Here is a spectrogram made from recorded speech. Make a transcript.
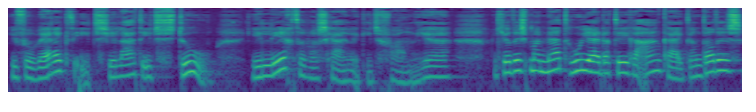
Je verwerkt iets, je laat iets toe. Je leert er waarschijnlijk iets van. Je, weet je, het is maar net hoe jij daar tegenaan kijkt. En dat is,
